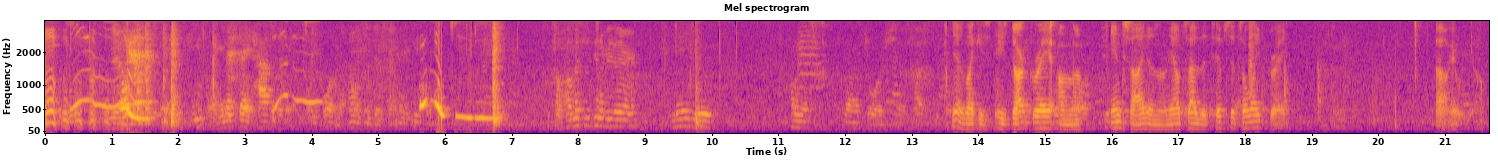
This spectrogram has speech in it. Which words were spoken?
Hello, kitty. So hummus is gonna be there. Yeah, it's like he's, he's dark gray on the inside and on the outside of the tips it's a light gray. Oh, here we go.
